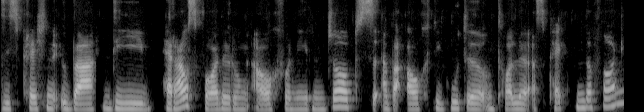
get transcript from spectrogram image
Sie sprechen über die Herausforderungen auch von ihren Jobs, aber auch die gute und tolle Aspekte davon.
